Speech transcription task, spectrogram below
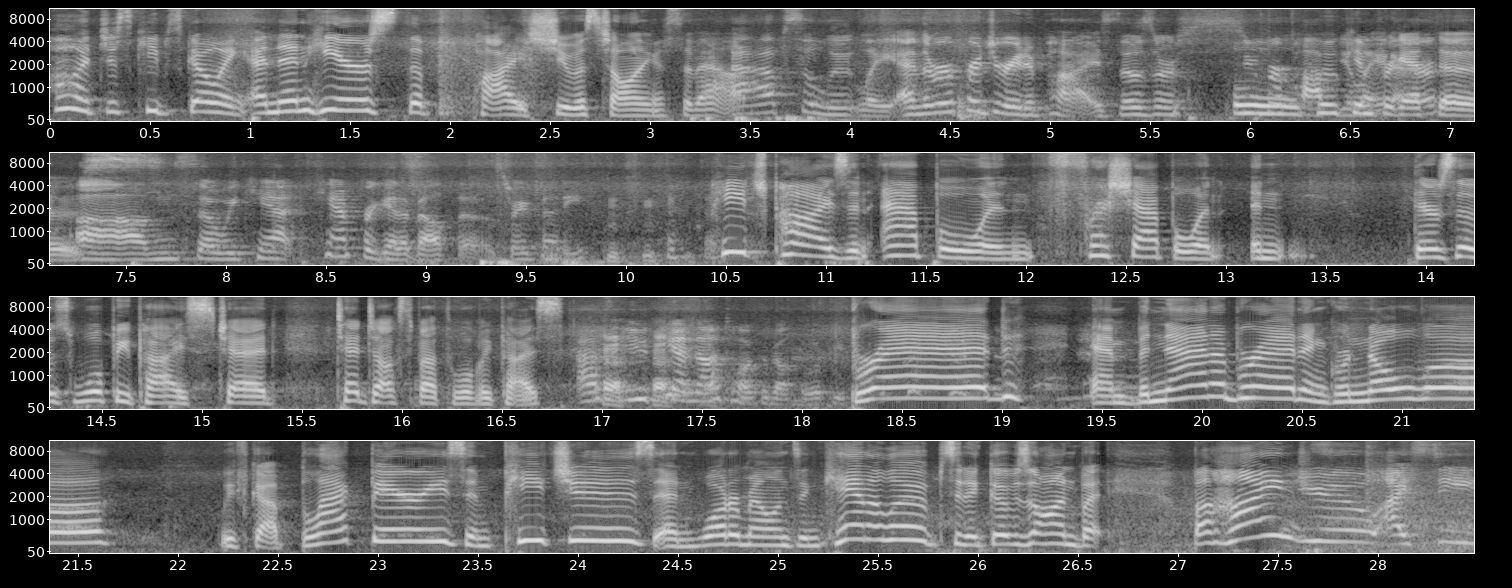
Oh, it just keeps going. And then here's the pies she was telling us about. Absolutely, and the refrigerated pies; those are super Ooh, who popular. can forget those? Um, so we can't can't forget about those, right, Betty? Peach pies and apple and fresh apple and, and There's those whoopie pies, Ted. Ted talks about the whoopie pies. You cannot talk about the whoopie. Bread and banana bread and granola. We've got blackberries and peaches and watermelons and cantaloupes, and it goes on. But behind you, I see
